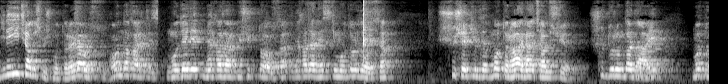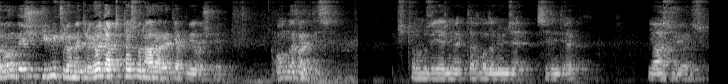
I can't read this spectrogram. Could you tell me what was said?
Yine iyi çalışmış motor, helal olsun. Honda kalitesi. Modeli ne kadar düşük de olsa, ne kadar eski motor da olsa şu şekilde motor hala çalışıyor. Şu durumda dahi motor 15-20 kilometre yol yaptıktan sonra hararet yapmaya başlıyor. Honda kalitesi. Pistonumuzu yerine takmadan önce silindire yağ sürüyoruz.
